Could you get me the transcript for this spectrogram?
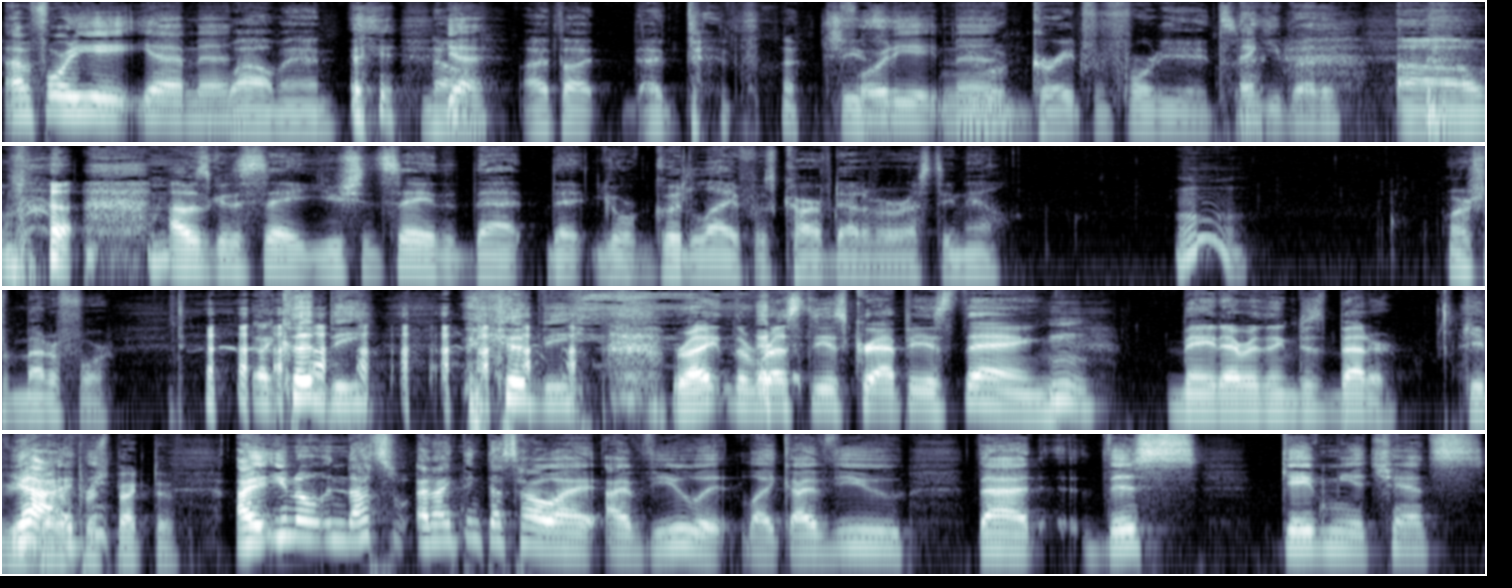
I'm 48, yeah, man. Wow, man. No, Yeah. I thought, I, Jesus, 48, You man. look great for 48. sir. Thank you, brother. Um, I was gonna say you should say that that that your good life was carved out of a rusty nail, Mm. or it's a metaphor. It could be. It could be. right? The rustiest, crappiest thing made everything just better. Give you Mm. Yeah, a I better think- perspective. I you know, and that's and I think that's how I I view it. Like I view that this gave me a chance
